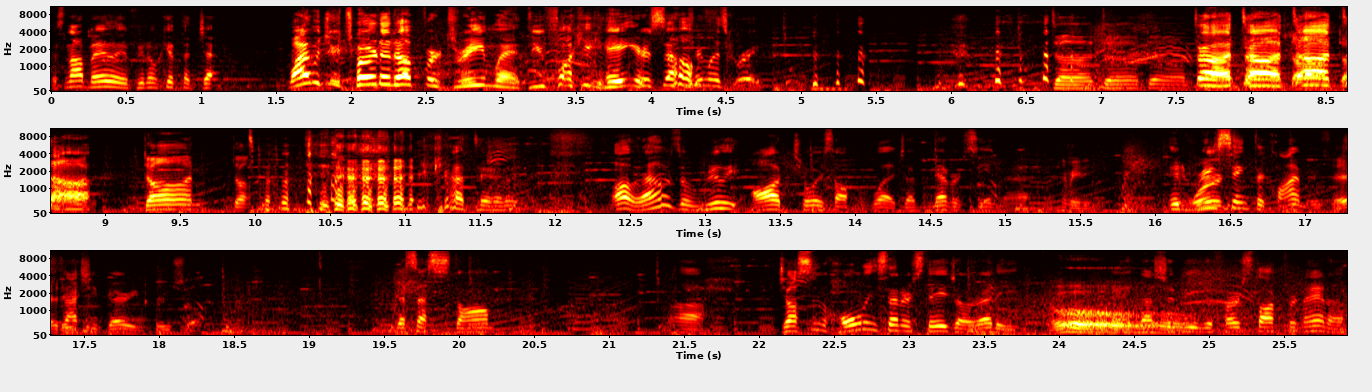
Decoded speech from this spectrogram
It's not melee if we don't get the ja- Why would you turn it up for Dreamland? Do you fucking hate yourself? Dreamland's great. dun, dun, dun, Da, da, da, da. Dun, dun. God damn it. Oh, that was a really odd choice off of ledge. I've never seen that. I mean, It worked. resynced the climbers, which Yeah, is actually very crucial. Gets that stomp. Ah, Justin holding center stage already. And that should be the first stock for Nana.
